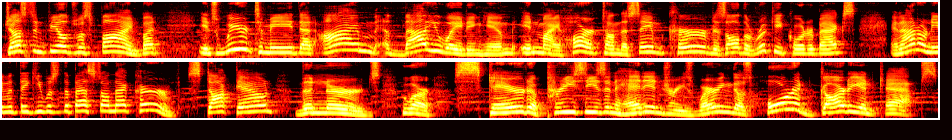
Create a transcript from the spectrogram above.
Justin Fields was fine, but it's weird to me that I'm evaluating him in my heart on the same curve as all the rookie quarterbacks, and I don't even think he was the best on that curve. Stock down the nerds who are scared of preseason head injuries wearing those horrid Guardian caps.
